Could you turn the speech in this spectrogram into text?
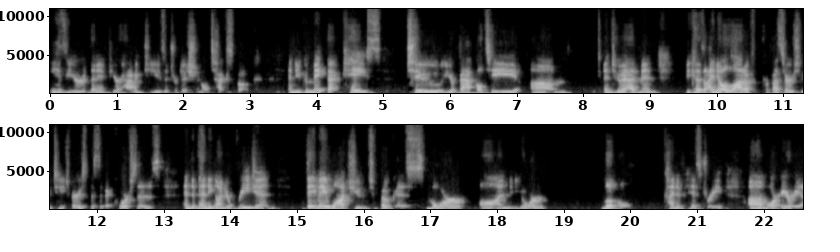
easier than if you're having to use a traditional textbook. And you can make that case to your faculty um, and to admin, because I know a lot of professors who teach very specific courses, and depending on your region, they may want you to focus more on your local kind of history um, or area.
